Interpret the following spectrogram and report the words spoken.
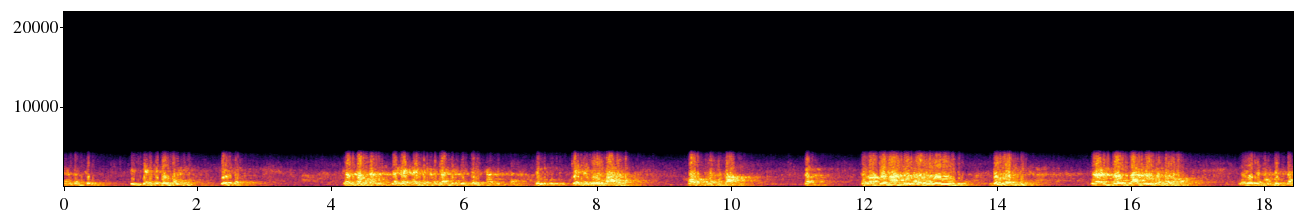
การประชุมที่แจ้งนโยบายเกี่ยวกับ การป้องกันและแก้ไขปัญหายาเสพติดในการศึกษาซึ่งเป็นนโยบายของรัฐบาลกับตลอดเวลาที่เราดำเนินงานโครงการนี้มาตลอดในสถานศึกษา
